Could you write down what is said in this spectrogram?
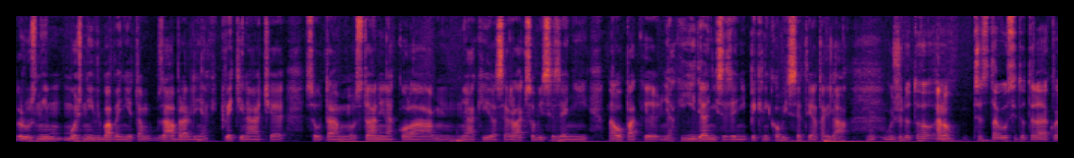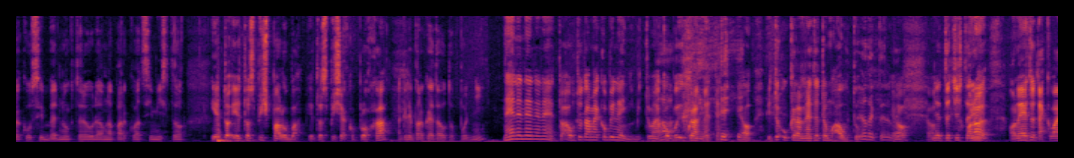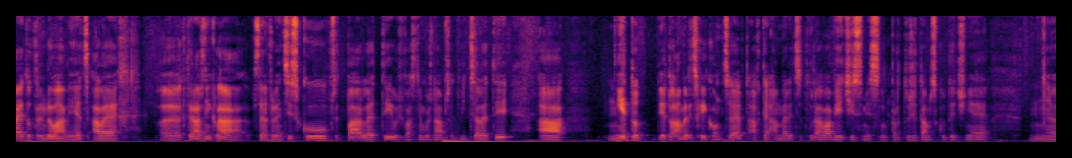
různý možný vybavení. Je tam zábrady, nějaké květináče, jsou tam stojany na kola, nějaký zase relaxový sezení, naopak nějaký jídelní sezení, piknikový sety a tak dále. Můžu do toho, eh, ano? představuji si to teda jako jakousi bednu, kterou dám na parkovací místo. Je to, je to spíš paluba, je to spíš jako plocha. A kde parkuje to auto? Pod ní? Ne, ne, ne, ne, ne, to auto tam jakoby není, vy to Aha. jako ukradnete, jo? Vy to ukradnete tomu autu. Jo, tak to je jo, jo. Mě totiž tady... ono, ono, je to taková, je to trendová věc, ale eh, která vznikla v San Francisku před pár lety, už vlastně možná před více lety a je to, je to americký koncept a v té Americe to dává větší smysl, protože tam skutečně eh,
